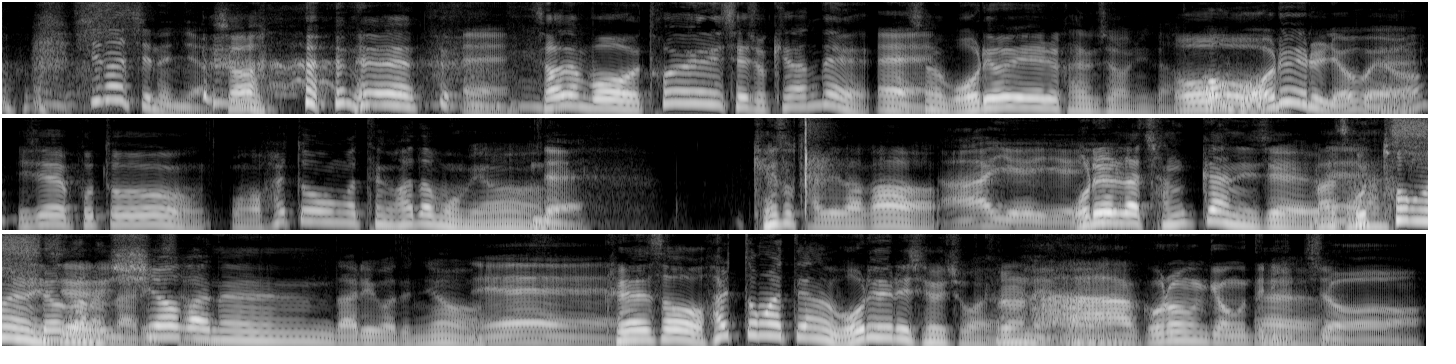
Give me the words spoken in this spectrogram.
신원 씨는요? 저는 예. 저는 뭐 토요일이 제일 좋긴 한데 네. 저는 월요일을 가장 좋아합니다. 어, 월요일을요? 왜요? 네, 이제 보통 뭔가 활동 같은 거 하다 보면 네. 계속 달리다가 아, 예, 예. 월요일 날 잠깐 이제 맞아요. 보통은 쉬어가는 이제 날이죠. 쉬어가는 날이거든요. 예. 그래서 활동할 때는 월요일이 제일 좋아요. 그러네요. 아, 그런 경우들이 네. 있죠.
